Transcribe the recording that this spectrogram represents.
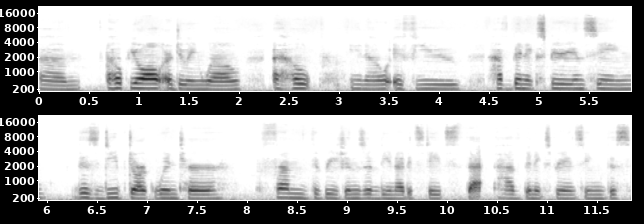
Um, I hope you all are doing well. I hope, you know, if you have been experiencing this deep, dark winter from the regions of the United States that have been experiencing this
